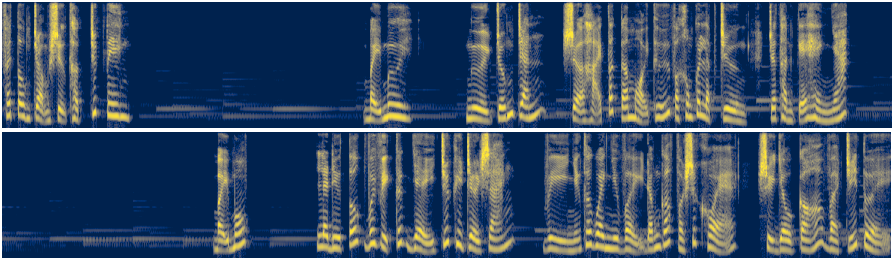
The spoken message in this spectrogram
phải tôn trọng sự thật trước tiên. 70. Người trốn tránh, sợ hãi tất cả mọi thứ và không có lập trường, trở thành kẻ hèn nhát. 71. Là điều tốt với việc thức dậy trước khi trời sáng, vì những thói quen như vậy đóng góp vào sức khỏe, sự giàu có và trí tuệ.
